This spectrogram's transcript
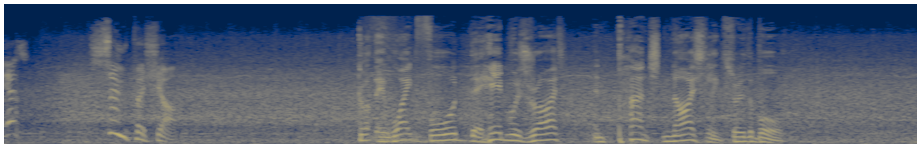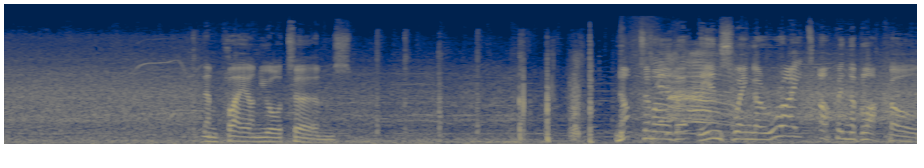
Yes. Super shot. got their weight forward, their head was right, and punched nicely through the ball. Then play on your terms. Knocked him over. The in swinger right up in the block hole.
